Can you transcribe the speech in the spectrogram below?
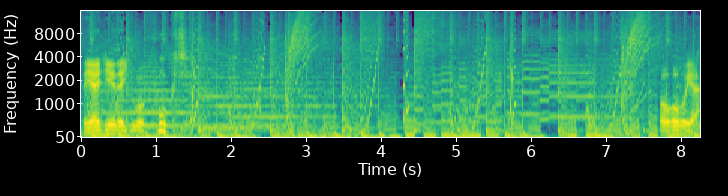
The idea that you were hooked Oh, yeah.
